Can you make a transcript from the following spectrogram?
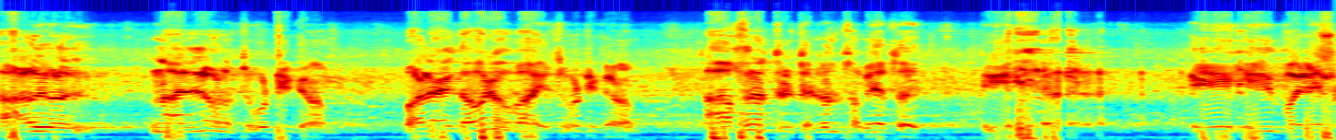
ആളുകൾ നല്ലോണം സൂക്ഷിക്കണം. വളരെ ഗൗരവമായി സൂക്ഷിക്കണം. ആഹ്ലത്തിൽ ചെല്ലുന്ന സമയത്ത് ഈ ഈ പലിശ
